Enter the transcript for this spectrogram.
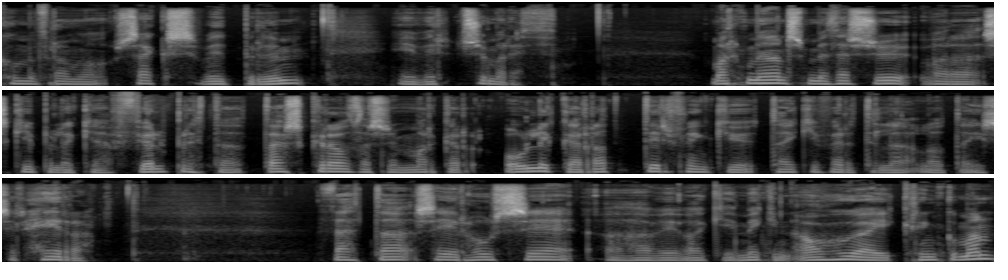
komið fram á sex viðburðum yfir sumarið. Markmiðans með þessu var að skipulegja fjölbreytta dagskráð þar sem margar ólíka rattir fengju tækifæri til að láta í sér heyra. Þetta segir Hósi að hafi vakið mikinn áhuga í kringumann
